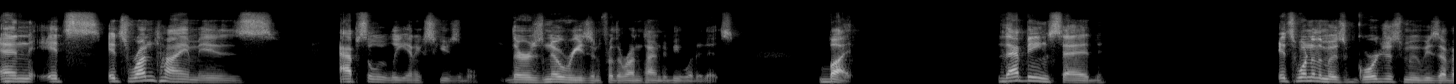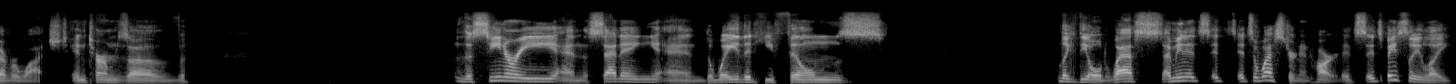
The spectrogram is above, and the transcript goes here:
And its its runtime is absolutely inexcusable. There's no reason for the runtime to be what it is. But that being said, it's one of the most gorgeous movies I've ever watched in terms of the scenery and the setting and the way that he films like the old west i mean it's it's it's a western at heart. It's it's basically like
